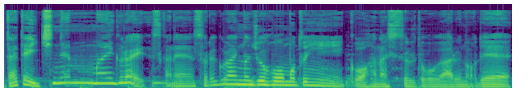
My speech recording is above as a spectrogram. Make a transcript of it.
大体1年前ぐらいですかね。それぐらいの情報をもとにこう話しするとこがあるので、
